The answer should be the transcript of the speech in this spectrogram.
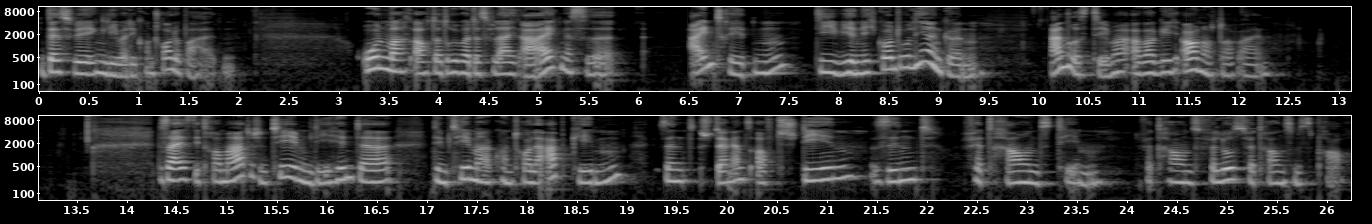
Deswegen lieber die Kontrolle behalten. Ohnmacht auch darüber, dass vielleicht Ereignisse eintreten, die wir nicht kontrollieren können. Anderes Thema, aber gehe ich auch noch drauf ein. Das heißt, die traumatischen Themen, die hinter dem Thema Kontrolle abgeben, sind ganz oft stehen, sind Vertrauensthemen. Vertrauensverlust, Vertrauensmissbrauch.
